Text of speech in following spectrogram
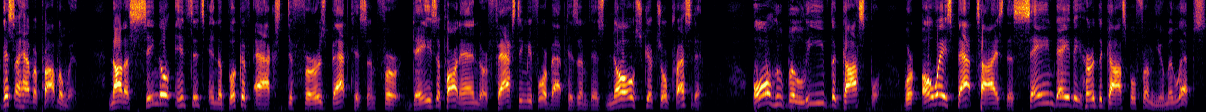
This I have a problem with. Not a single instance in the book of Acts defers baptism for days upon end or fasting before baptism. There's no scriptural precedent. All who believed the gospel were always baptized the same day they heard the gospel from human lips.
